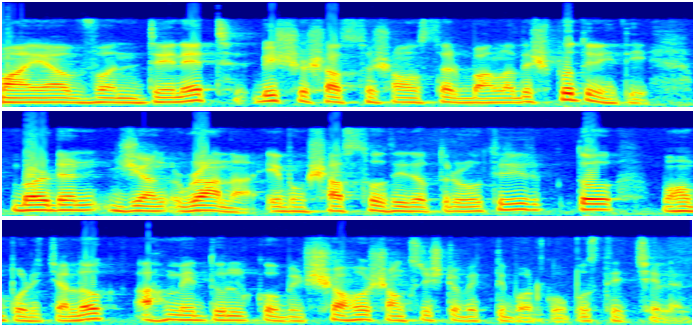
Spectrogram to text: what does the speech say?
মায়া ভান ডেনেট, বিশ্ব স্বাস্থ্য সংস্থার বাংলাদেশ প্রতিনিধি বার্ডন জাং রানা এবং স্বাস্থ্য অধিদপ্তরের অতিরিক্ত মহাপরিচালক আহমেদুল কবির সহ সংশ্লিষ্ট ব্যক্তিবর্গ উপস্থিত ছিলেন।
